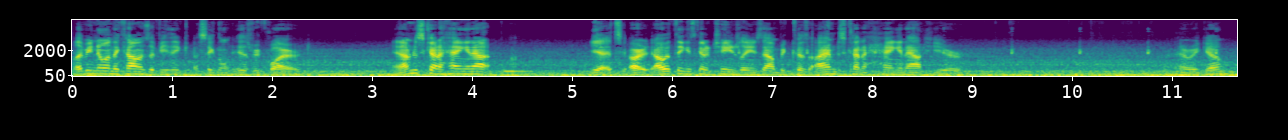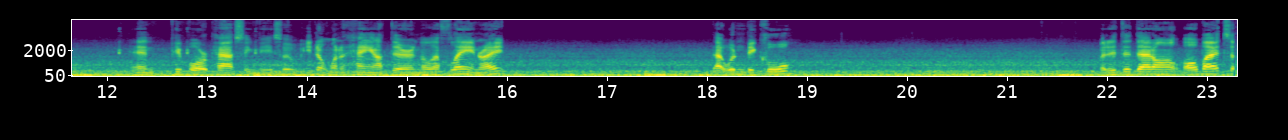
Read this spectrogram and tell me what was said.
Let me know in the comments if you think a signal is required. And I'm just kind of hanging out. Yeah, it's all right. I would think it's going to change lanes down because I'm just kind of hanging out here. There we go. And people are passing me, so you don't want to hang out there in the left lane, right? That wouldn't be cool. But it did that all, all by itself.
